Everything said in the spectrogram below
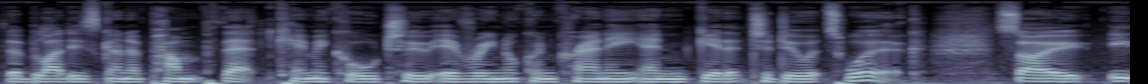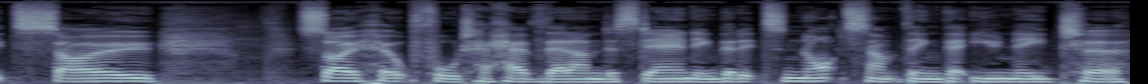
the blood is going to pump that chemical to every nook and cranny and get it to do its work. So it's so so helpful to have that understanding that it's not something that you need to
